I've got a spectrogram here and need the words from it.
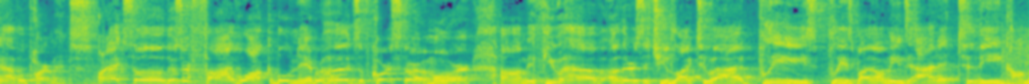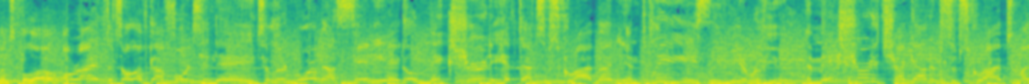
to have apartments. All right, so those are five walkable neighborhoods. Of course, there are more. Um, if you have others that you'd like to add, please, please, by all means, add it to the comments below. All right, that's all I've got for today. To learn more about San Diego, make sure to hit that subscribe button and please leave me a review. And make sure to check out and subscribe to my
